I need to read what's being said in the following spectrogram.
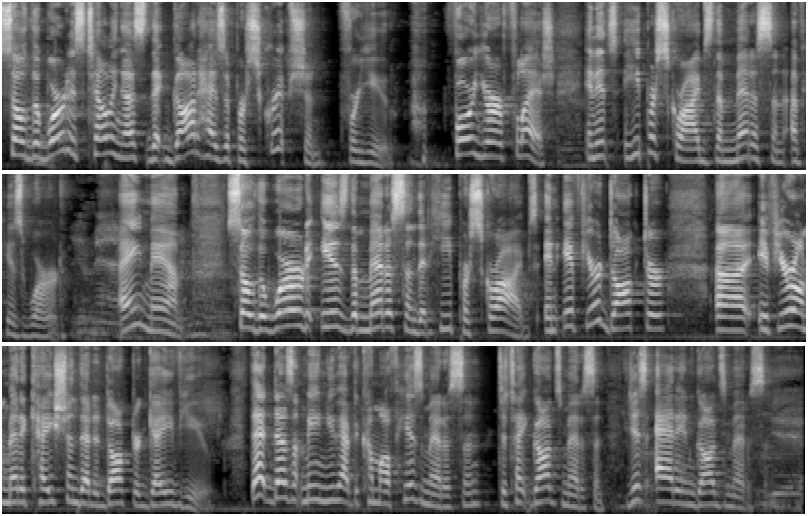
So the word is telling us that God has a prescription for you. for your flesh. And it's he prescribes the medicine of his word. Amen. Amen. So the word is the medicine that he prescribes. And if your doctor, uh, if you're on medication that a doctor gave you, that doesn't mean you have to come off his medicine to take God's medicine. Just add in God's medicine. Yeah.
